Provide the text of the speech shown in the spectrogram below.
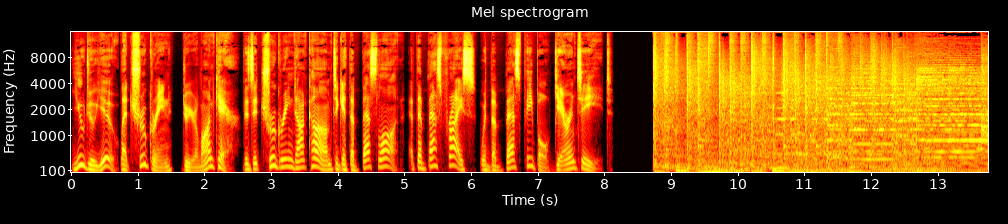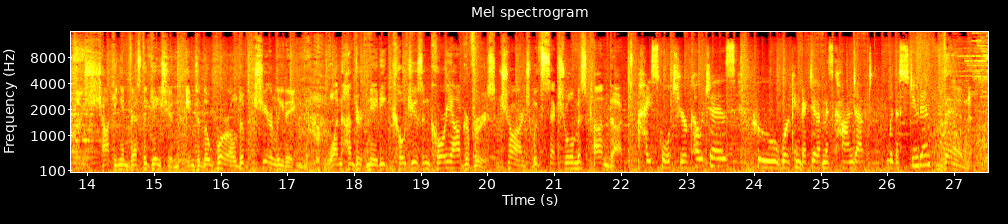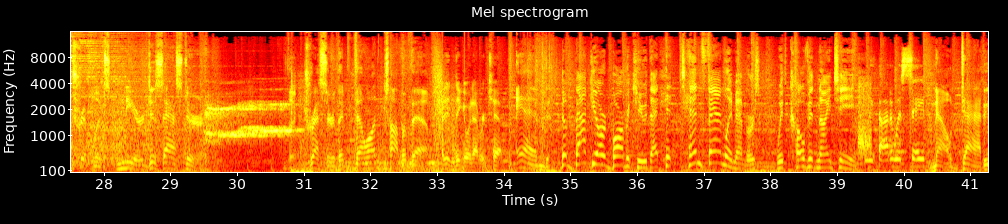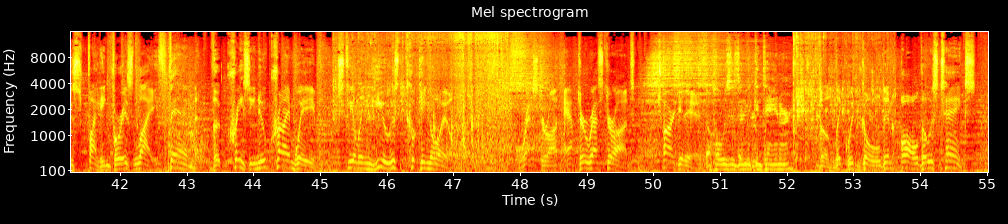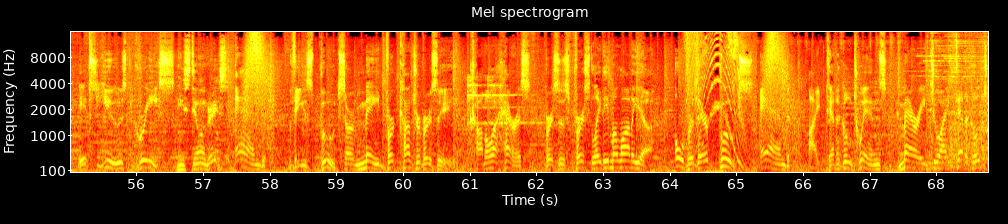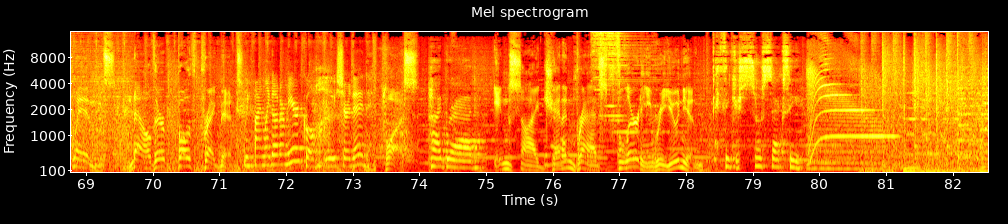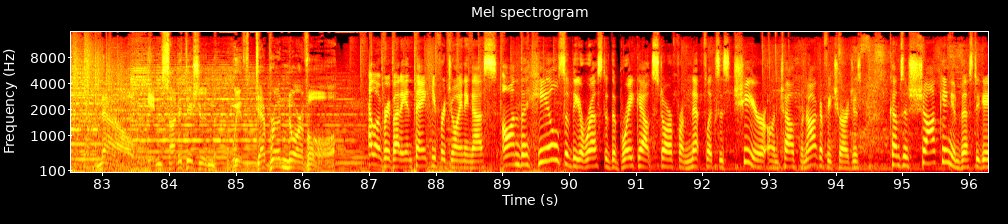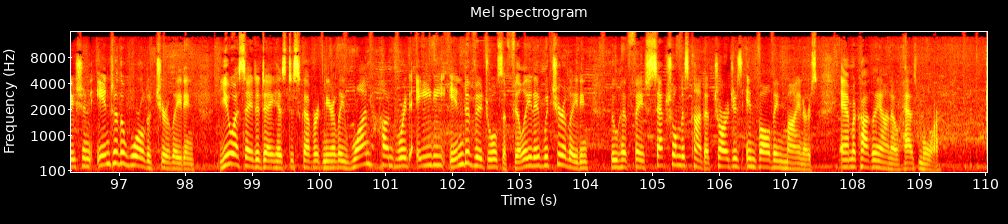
You do you. Let TruGreen do your lawn care. Visit trugreen.com to get the best lawn at the best price with the best people guaranteed. The shocking investigation into the world of cheerleading. 180 coaches and choreographers charged with sexual misconduct. High school cheer coaches who were convicted of misconduct with a student. Then, triplets near disaster. The dresser that fell on top of them. I didn't think it would ever tip. And the backyard barbecue that hit 10 family members with COVID 19. We thought it was safe. Now, dad is fighting for his life. Then, the crazy new crime wave stealing used cooking oil. Restaurant after restaurant targeted. The hoses in the container. The liquid gold in all those tanks. It's used grease. He's stealing grease. And these boots are made for controversy. Kamala Harris versus First Lady Melania over their boots. And identical twins married to identical twins. Now they're both pregnant. We finally got our miracle. We sure did. Plus, Hi, Brad. inside Jen and Brad's flirty reunion. I think you're so sexy. Now, Inside Edition with Deborah Norville. Hello, everybody, and thank you for joining us. On the heels of the arrest of the breakout star from Netflix's Cheer on child pornography charges comes a shocking investigation into the world of cheerleading. USA Today has discovered nearly 180 individuals affiliated with cheerleading who have faced sexual misconduct charges involving minors. Ann Mercogliano has more.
